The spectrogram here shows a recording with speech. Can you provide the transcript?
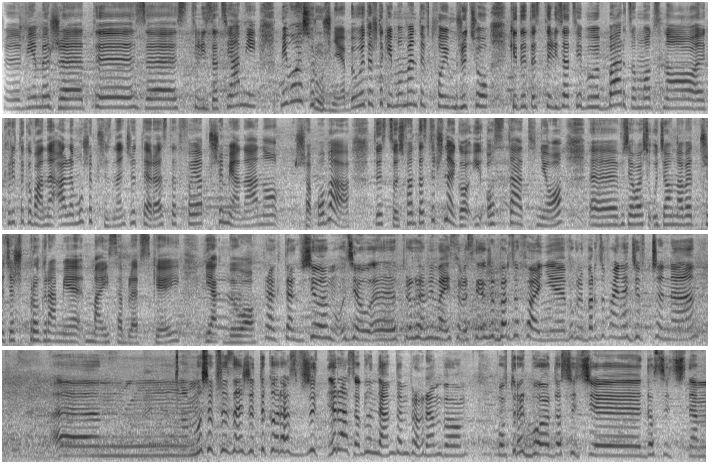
Czy Wiemy, że ty ze stylizacjami miałaś różnie. Były też takie momenty w twoim życiu, kiedy te stylizacje były bardzo mocno e, krytykowane, ale muszę przyznać, że teraz ta twoja przemiana, no szapoba, to jest coś fantastycznego. I ostatnio e, wzięłaś udział nawet przecież w programie Mai Sablewskiej. Jak było? Tak, tak, wziąłem udział e, w programie Maji Sowieckiej, także bardzo fajnie, w ogóle bardzo fajna dziewczyna. Em, muszę przyznać, że tylko raz, raz oglądałam ten program, bo powtórek było dosyć, e, dosyć tam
